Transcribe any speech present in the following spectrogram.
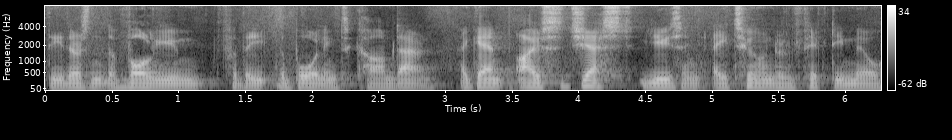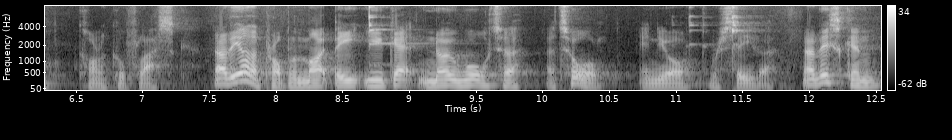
the, there isn't the volume for the, the boiling to calm down. Again, I suggest using a 250 ml conical flask. Now the other problem might be you get no water at all in your receiver. Now this can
